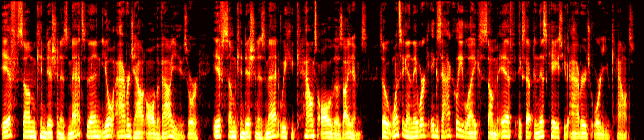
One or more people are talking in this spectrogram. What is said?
If some condition is met, then you'll average out all the values. Or if some condition is met, we could count all of those items. So once again, they work exactly like sum if, except in this case, you average or you count.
